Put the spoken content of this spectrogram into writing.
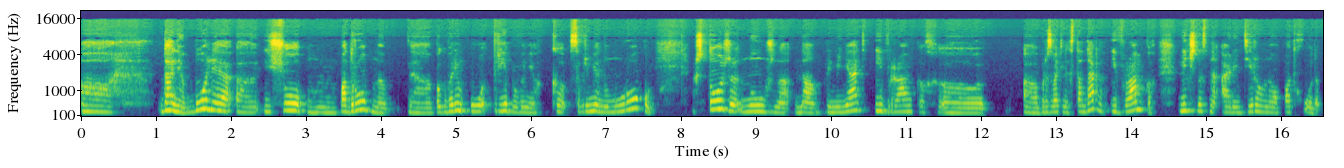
А, далее, более а, еще подробно а, поговорим о требованиях к современному уроку, что же нужно нам применять и в рамках э, образовательных стандартов и в рамках личностно-ориентированного подхода.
